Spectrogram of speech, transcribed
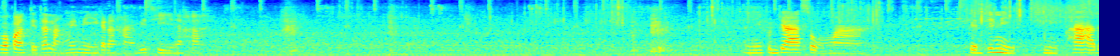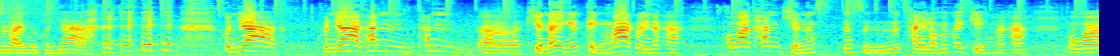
อุปกรณ์ติดด้านหลังไม่มีกำลังหาวิธีนะคะอันนี้คุณย่าส่งมา เป็นที่หนีบหนีบผ้าดูลายมือคุณย่า คุณย่า คุณย่าท่านท่านเเขียนได้อย่างนี้เก่งมากเลยนะคะ เพราะว่าท่านเขียนหนังงสือไทยเราไม่ค่อยเก่งนะคะ เพราะว่า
